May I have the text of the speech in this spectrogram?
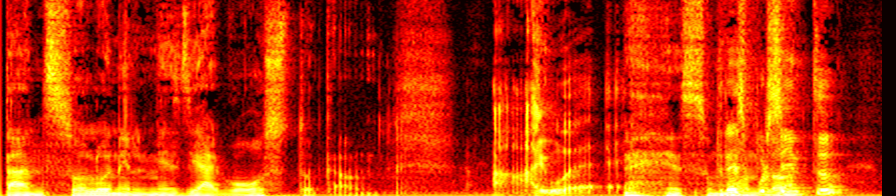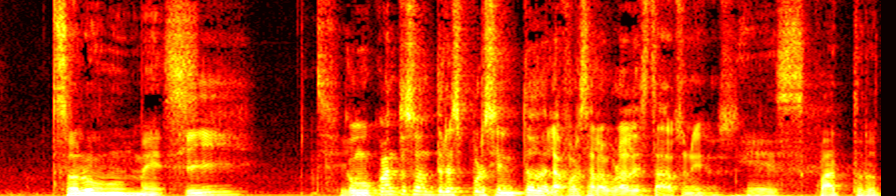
tan solo en el mes de agosto, cabrón. Ay, güey. Es un 3%. Solo en un mes. Sí. sí. ¿Cómo cuántos son 3% de la fuerza laboral de Estados Unidos? Es 4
